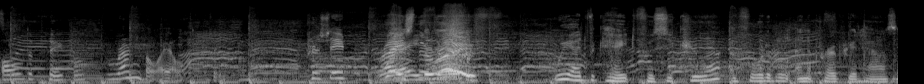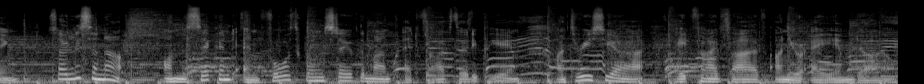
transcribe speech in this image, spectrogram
older people run by older people. Present Raise the Roof! We advocate for secure, affordable, and appropriate housing. So listen up on the second and fourth Wednesday of the month at 5:30 p.m. on 3CR 855 on your AM dial.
